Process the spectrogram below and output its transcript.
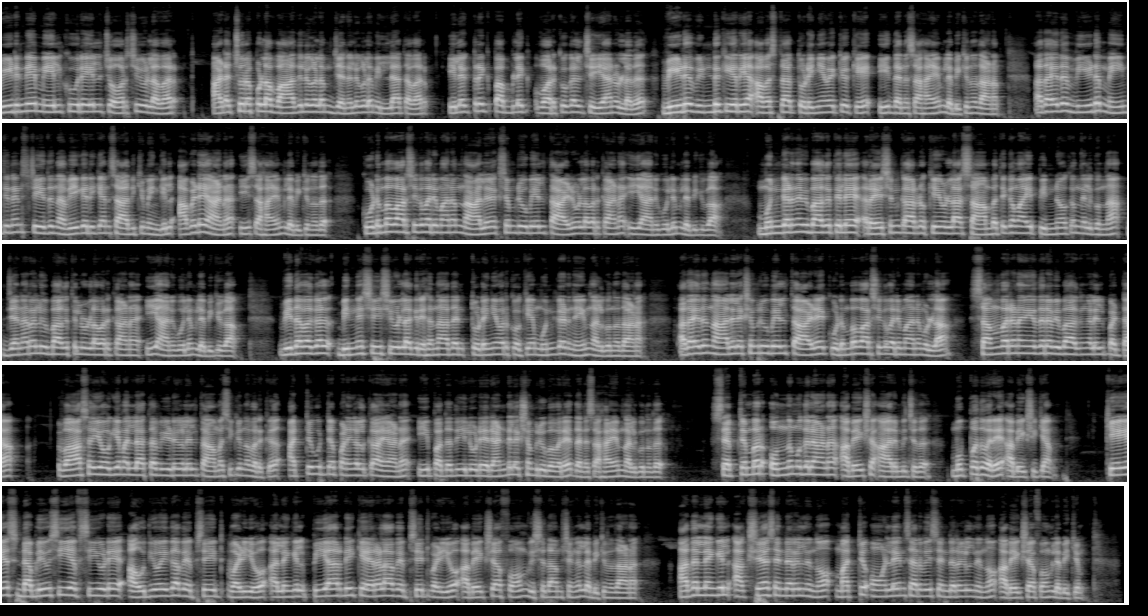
വീടിന്റെ മേൽക്കൂരയിൽ ചോർച്ചയുള്ളവർ അടച്ചുറപ്പുള്ള വാതിലുകളും ജനലുകളും ഇല്ലാത്തവർ ഇലക്ട്രിക് പബ്ലിക് വർക്കുകൾ ചെയ്യാനുള്ളത് വീട് വിണ്ടുകീറിയ അവസ്ഥ തുടങ്ങിയവയ്ക്കൊക്കെ ഈ ധനസഹായം ലഭിക്കുന്നതാണ്. അതായത് വീട് മെയിന്റനൻസ് ചെയ്ത് നവീകരിക്കാൻ സാധിക്കുമെങ്കിൽ അവിടെയാണ് ഈ സഹായം ലഭിക്കുന്നത്. കുടുംബ വാർഷിക വരുമാനം നാല് ലക്ഷം രൂപയിൽ താഴെയുള്ളവർക്കാണ് ഈ ആനുകൂല്യം ലഭിക്കുക. മുൻഗണന വിഭാഗത്തിലെ റേഷൻ കാർഡൊക്കെയുള്ള സാമ്പത്തികമായി പിന്നോക്കം നൽകുന്ന ജനറൽ വിഭാഗത്തിലുള്ളവർക്കാണ് ഈ ആനുകൂല്യം ലഭിക്കുക. വിധവകൾ ഭിന്നശേഷിയുള്ള ഗൃഹനാഥൻ തുടങ്ങിയവർക്കൊക്കെ മുൻഗണനയും നൽകുന്നതാണ്. അതായത് നാല് ലക്ഷം രൂപയിൽ താഴെ കുടുംബ വാർഷിക വരുമാനമുള്ള സംവരണേതര വിഭാഗങ്ങളിൽപ്പെട്ട വാസയോഗ്യമല്ലാത്ത വീടുകളിൽ താമസിക്കുന്നവർക്ക് അറ്റകുറ്റപ്പണികൾക്കായാണ് ഈ പദ്ധതിയിലൂടെ രണ്ട് ലക്ഷം രൂപ വരെ ധനസഹായം നൽകുന്നത്. സെപ്റ്റംബർ ഒന്ന് മുതലാണ് അപേക്ഷ ആരംഭിച്ചത്. മുപ്പത് വരെ അപേക്ഷിക്കാം. K S W C F സിയുടെ ഔദ്യോഗിക വെബ്സൈറ്റ് വഴിയോ അല്ലെങ്കിൽ P R D Kerala website വഴിയോ അപേക്ഷാ ഫോം വിശദാംശങ്ങൾ ലഭിക്കുന്നതാണ്. അതല്ലെങ്കിൽ അക്ഷയ സെന്ററിൽ നിന്നോ മറ്റ് ഓൺലൈൻ സർവീസ് സെന്ററുകളിൽ നിന്നോ അപേക്ഷാ ഫോം ലഭിക്കും.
